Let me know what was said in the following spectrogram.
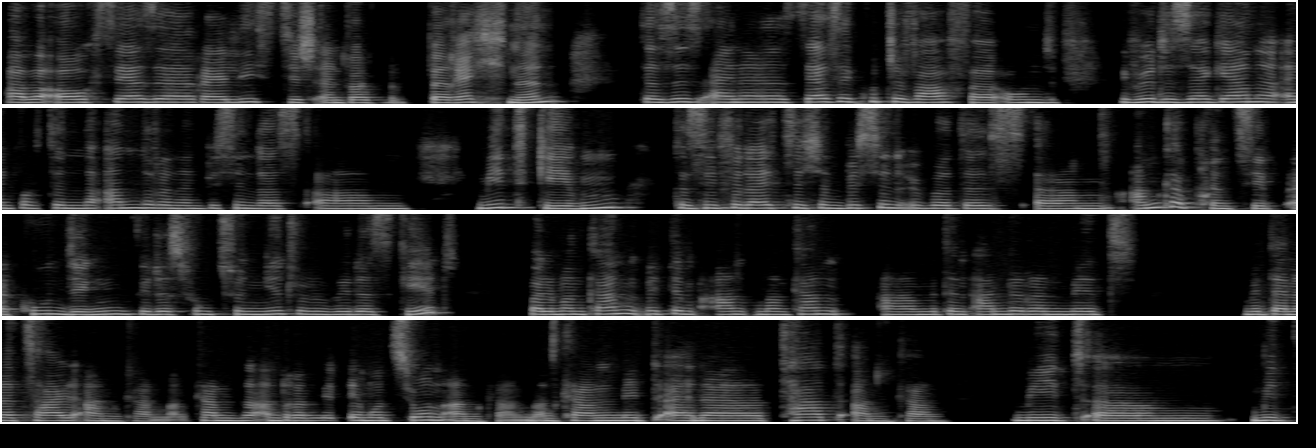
aber auch sehr, sehr realistisch einfach berechnen, das ist eine sehr, sehr gute Waffe. Und ich würde sehr gerne einfach den anderen ein bisschen das ähm, mitgeben, dass sie vielleicht sich ein bisschen über das ähm, Ankerprinzip erkundigen, wie das funktioniert und wie das geht. Weil man kann mit dem, man kann äh, mit den anderen mit, mit einer Zahl ankern. Man kann den anderen mit Emotionen ankern. Man kann mit einer Tat ankern. Mit, ähm, mit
